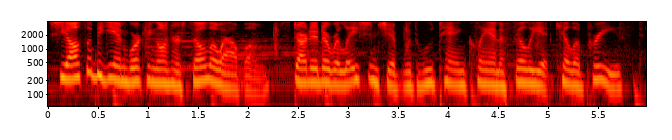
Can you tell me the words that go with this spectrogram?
She also began working on her solo album, started a relationship with Wu Tang Clan affiliate Killah Priest,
